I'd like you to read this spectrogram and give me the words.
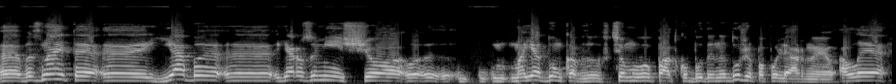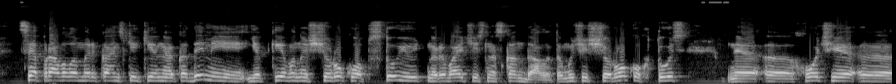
Е, Ви знаєте, е, я би е, я розумію, що е, моя думка в цьому випадку буде не дуже популярною, але це правило американської кіноакадемії, яке вони щороку обстоюють, нариваючись на скандали, тому що щороку хтось е, е, хоче е,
